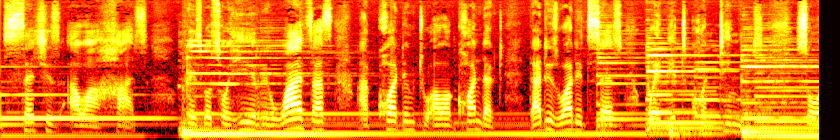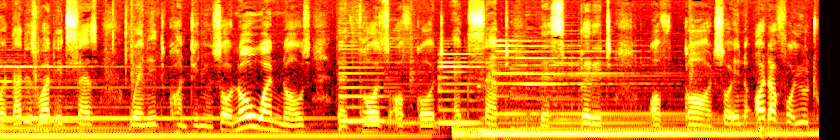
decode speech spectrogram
that searches our hearts. Praise God. So He rewards us according to our conduct. That is what it says when it continues. So that is what it says when it continues. So no one knows the thoughts of God except the Spirit of God. So in order for you to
